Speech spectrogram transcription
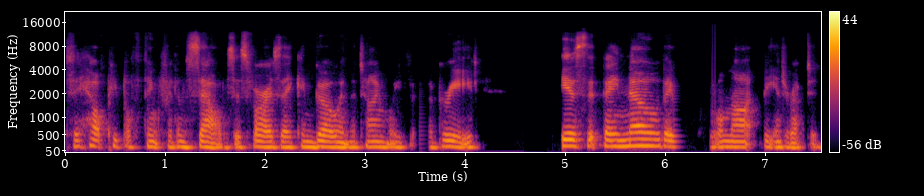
to help people think for themselves as far as they can go in the time we've agreed is that they know they will not be interrupted.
